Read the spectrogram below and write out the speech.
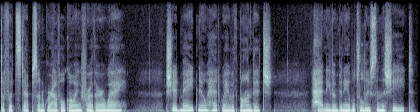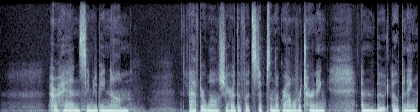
the footsteps on gravel going further away. She had made no headway with bondage, hadn't even been able to loosen the sheet. Her hands seemed to be numb. After a while, she heard the footsteps on the gravel returning and the boot opening.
